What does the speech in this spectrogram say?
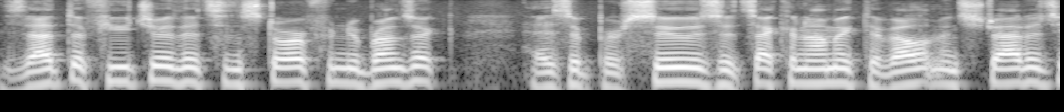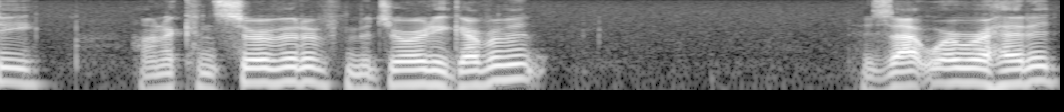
Is that the future that's in store for New Brunswick as it pursues its economic development strategy on a conservative majority government? Is that where we're headed?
